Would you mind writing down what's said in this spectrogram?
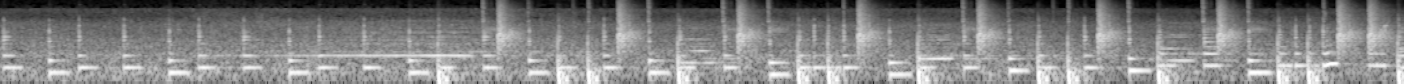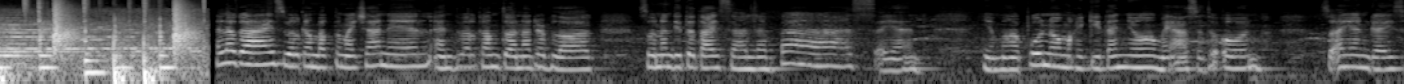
Guys! Welcome back to my channel and welcome to another vlog. So, nandito tayo sa labas. Ayan. Yung mga puno, makikita nyo, may aso doon. So, ayan guys.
